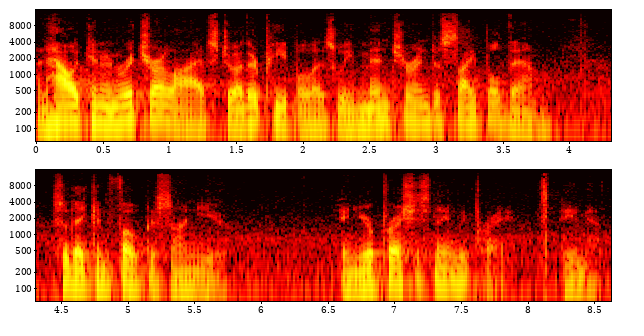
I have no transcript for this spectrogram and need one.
and how it can enrich our lives to other people as we mentor and disciple them so they can focus on you. In your precious name we pray. Amen.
